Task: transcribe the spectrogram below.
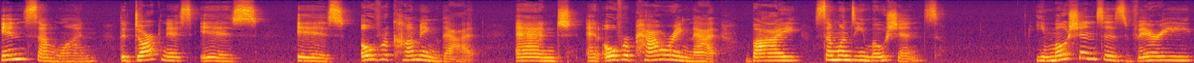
in someone, the darkness is is overcoming that and and overpowering that by someone's emotions. Emotions is very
